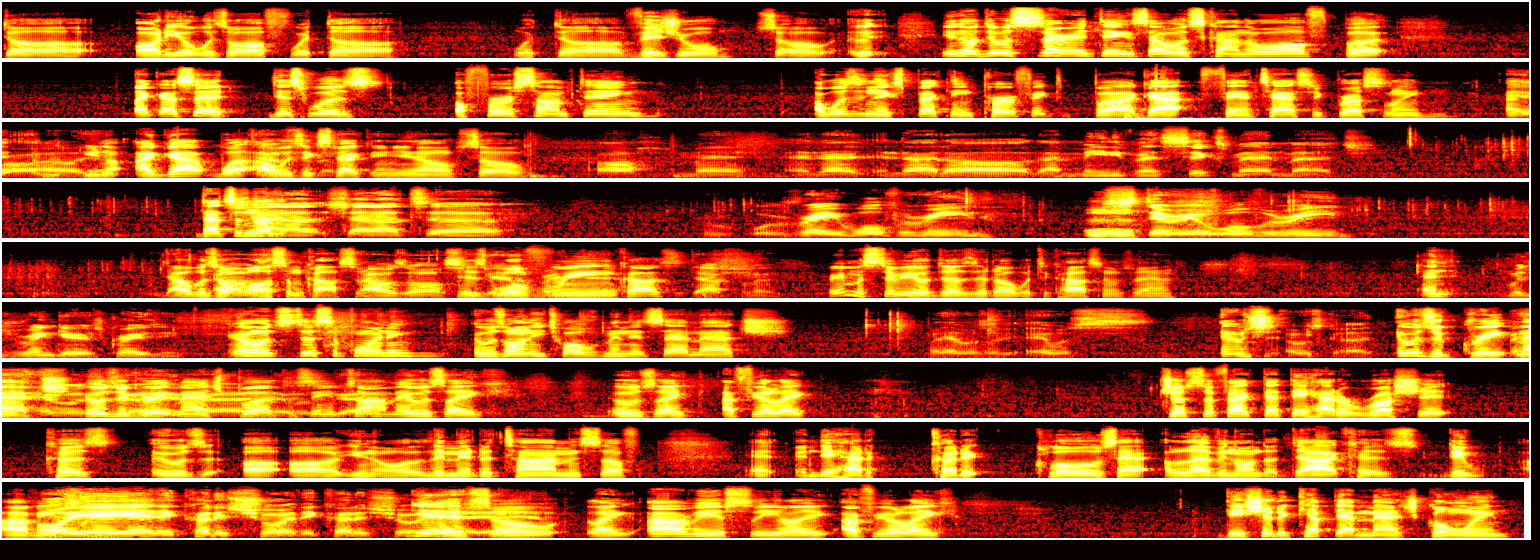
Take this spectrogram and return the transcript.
the audio was off with the with the visual, so uh, you know there was certain things that was kind of off. But like I said, this was a first time thing. I wasn't expecting perfect, but I got fantastic wrestling. I, Oh, you yeah. know, I got what I was expecting. You know, so Oh man, and that and that uh that main event six man match. that's Shout another. out, shout out to Rey Wolverine. Mm. Stereo Wolverine. That was That an was- awesome costume. That was awesome. His Yeah, Wolverine there. costume. Definitely. Rey Mysterio does it all with the costumes, man. And His ring gear is crazy, you know what's disappointing? It was only 12 minutes that match. but it was it was It was it was good. it was a great match. it It was was, a great match, man. but It at the same good. time, it was like, it was like I feel like just the fact that they had to rush it because it was uh uh you know a limited time and stuff, and, and they had to cut it close at 11 on the dot because they obviously. Oh yeah, yeah. They cut it short. They cut it short. yeah, so like obviously like I feel like they should have kept that match going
